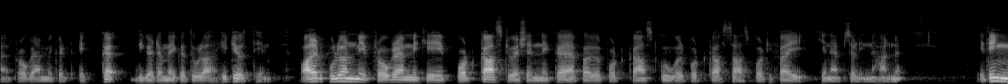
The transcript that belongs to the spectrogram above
uh, ප්‍රෝග්‍රම් එකට එක් දිගටම එක තුලා හිටියොත්තේ ඔලට පුළුවන් මේ ප්‍රෝග්‍රම් එක පොඩ්කාස්ට වශන එක Apple podcast Google podcast Spotify කියන ඇප්සලින් හන්න ඉතිං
